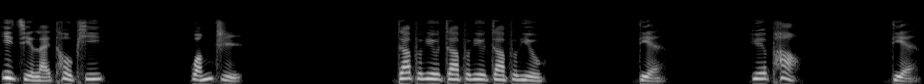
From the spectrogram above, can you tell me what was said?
一起来透批，网址。w w w 点约炮点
